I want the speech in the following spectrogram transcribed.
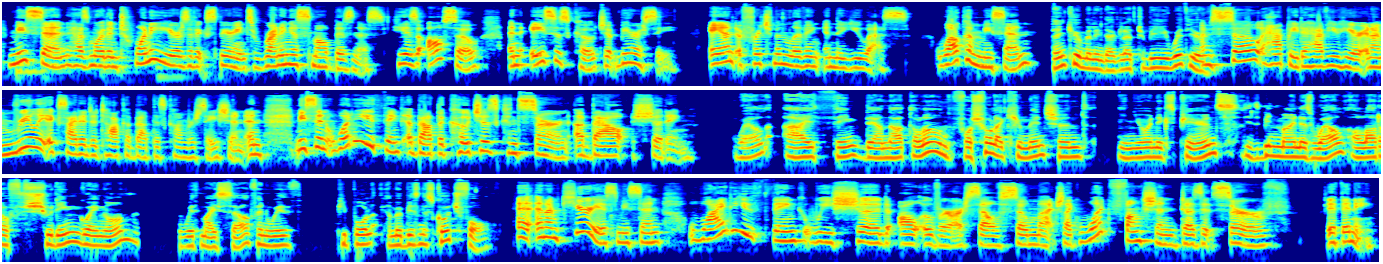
Micène has more than 20 years of experience running a small business. He is also an ACES coach at Mirasee and a Frenchman living in the US. Welcome, Micène. Thank you, Melinda. Glad to be with you. I'm so happy to have you here, and I'm really excited to talk about this conversation. And Micène, what do you think about the coach's concern about shoulding? Well, I think they're not alone. For sure, like you mentioned in your experience, it's been mine as well. A lot of shooting going on with myself and with people I'm a business coach for. And, I'm curious, Micène, why do you think we should all over ourselves so much? Like, what function does it serve, if any?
